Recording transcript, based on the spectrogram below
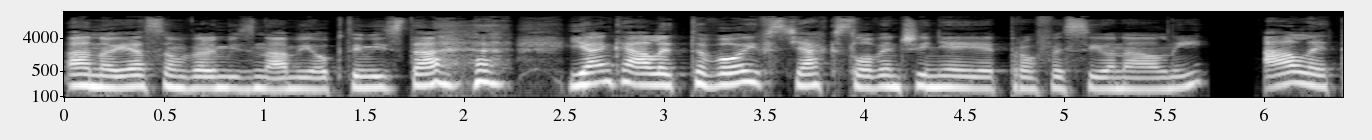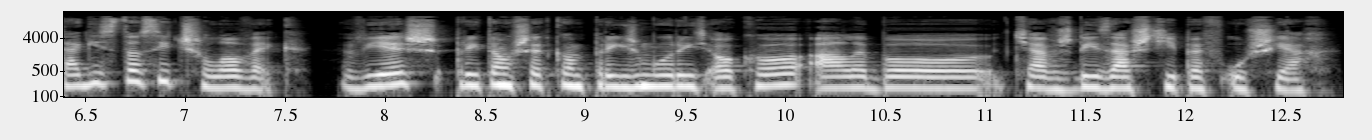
Áno, ja som veľmi známy optimista. Janka, ale tvoj vzťah k Slovenčine je profesionálny, ale takisto si človek. Vieš pri tom všetkom prižmúriť oko, alebo ťa vždy zaštípe v ušiach?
